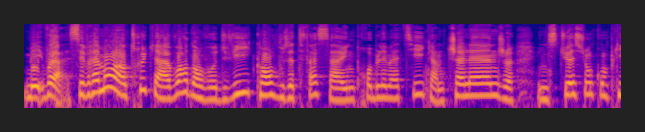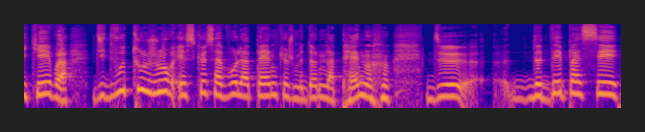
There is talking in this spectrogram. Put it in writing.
Mais voilà, c'est vraiment un truc à avoir dans votre vie quand vous êtes face à une problématique, un challenge, une situation compliquée, voilà. Dites-vous toujours est-ce que ça vaut la peine que je me donne la peine de de dépasser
